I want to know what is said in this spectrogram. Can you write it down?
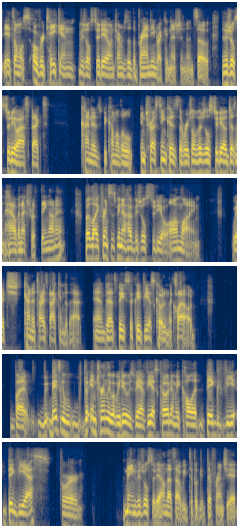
it's almost overtaken Visual Studio in terms of the branding recognition, and so the Visual Studio aspect kind of has become a little interesting because the original Visual Studio doesn't have an extra thing on it. But like for instance, we now have Visual Studio Online, which kind of ties back into that, and that's basically VS Code in the cloud. but basically, internally, what we do is we have VS Code and we call it Big v, Big VS for main Visual Studio, and that's how we typically differentiate.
